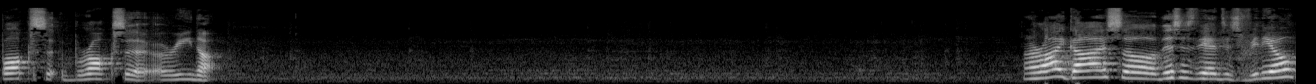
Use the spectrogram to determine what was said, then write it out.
Box Brock's Arena. Alright guys, so this is the end of this video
